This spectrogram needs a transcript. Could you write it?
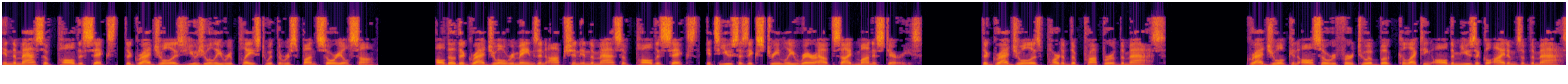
In the Mass of Paul VI, the gradual is usually replaced with the responsorial psalm. Although the gradual remains an option in the Mass of Paul VI, its use is extremely rare outside monasteries. The gradual is part of the proper of the Mass. Gradual can also refer to a book collecting all the musical items of the Mass.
